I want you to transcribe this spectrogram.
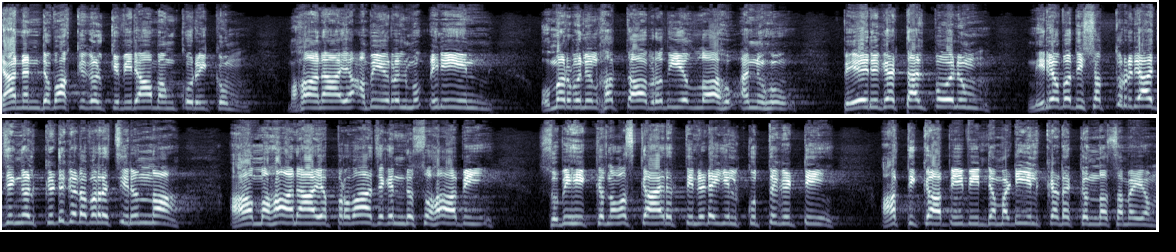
ഞാൻ എന്റെ വാക്കുകൾക്ക് വിരാമം കുറിക്കും. മഹാനായ അമീറുൽ മുഅ്മിനീൻ ഉമർ ഖത്താബ് റളിയല്ലാഹു അൻഹു പേര് കേട്ടാൽ പോലും നിരവധി ശത്രു രാജ്യങ്ങൾ കിടുകിട പറച്ചിരുന്ന ആ മഹാനായ പ്രവാചകന്റെ സ്വഹാബി സുബിഹിക്ക് നമസ്കാരത്തിനിടയിൽ കുത്തുകിട്ടി ആത്തിക്ക ബീവിന്റെ മടിയിൽ കിടക്കുന്ന സമയം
